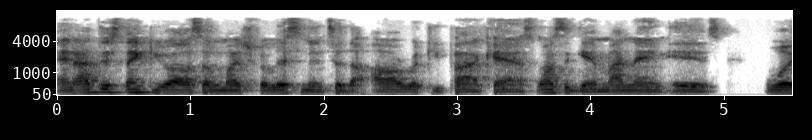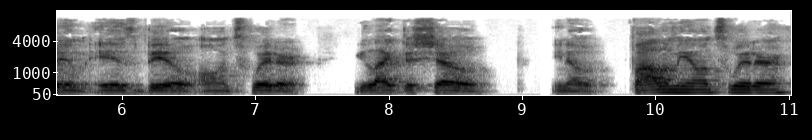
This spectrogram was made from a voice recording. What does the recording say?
And I just thank you all so much for listening to the All Rookie Podcast. Once again, my name is William is Bill on Twitter. You like the show, you know, Follow me on Twitter.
